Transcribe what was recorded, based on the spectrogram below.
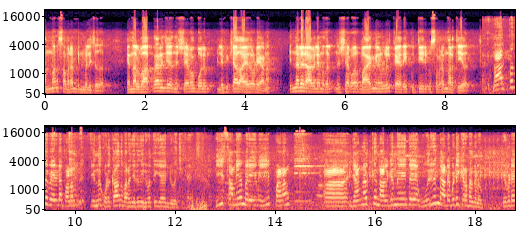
അന്ന് സമരം പിൻവലിച്ചത്. എന്നാൽ വാഗ്ദാനം ചെയ്ത നിക്ഷേപം പോലും ലഭിക്കാതായതോടെയാണ് ഇന്നലെ രാവിലെ മുതൽ നിക്ഷേപകർ ബാങ്കിനുള്ളിൽ കയറി കുത്തിയിരിപ്പ് സമരം നടത്തിയത്. നാൽപ്പത് പേരുടെ പണം ഇന്ന് കൊടുക്കാമെന്ന് പറഞ്ഞിരുന്നു ഇരുപത്തി അയ്യായിരം രൂപ വെച്ചിട്ട്. ഈ സമയം വരെയും ഈ പണം ഞങ്ങൾക്ക് നൽകുന്നതിന്റെ ഒരു നടപടിക്രമങ്ങളും ഇവിടെ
